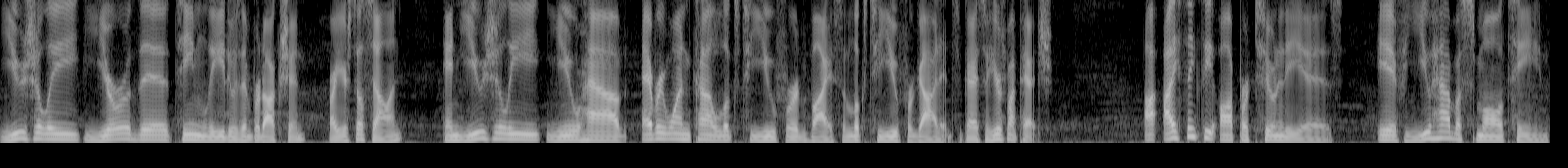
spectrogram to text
Usually you're the team lead who's in production, right? You're still selling. And usually you have everyone kind of looks to you for advice and looks to you for guidance. Okay. So here's my pitch I, I think the opportunity is if you have a small team,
